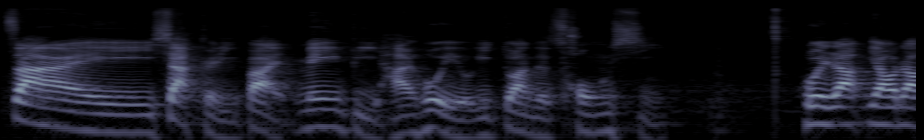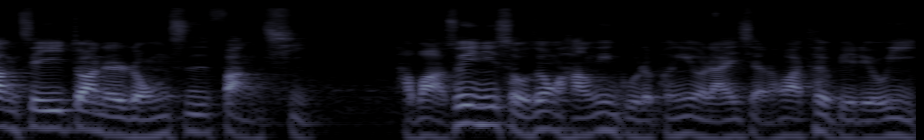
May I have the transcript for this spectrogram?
在下个礼拜，maybe 还会有一段的冲洗，会让要让这一段的融资放弃，好不好？所以你手中航运股的朋友来讲的话，特别留意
